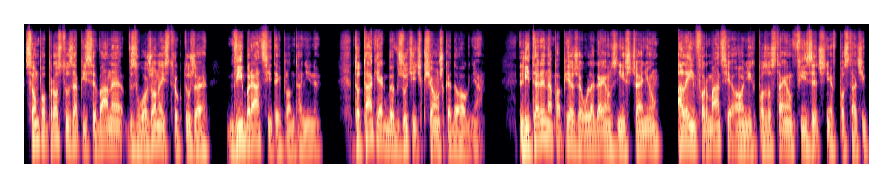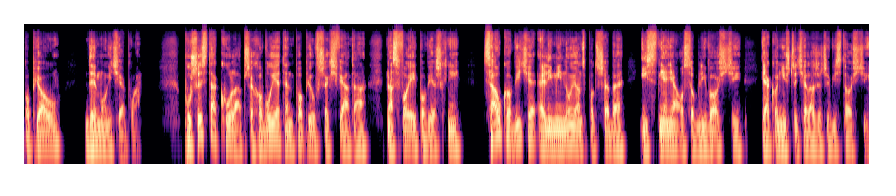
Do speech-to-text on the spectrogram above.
są po prostu zapisywane w złożonej strukturze wibracji tej plątaniny. To tak, jakby wrzucić książkę do ognia. Litery na papierze ulegają zniszczeniu, ale informacje o nich pozostają fizycznie w postaci popiołu, dymu i ciepła. Puszysta kula przechowuje ten popiół wszechświata na swojej powierzchni, całkowicie eliminując potrzebę istnienia osobliwości jako niszczyciela rzeczywistości.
